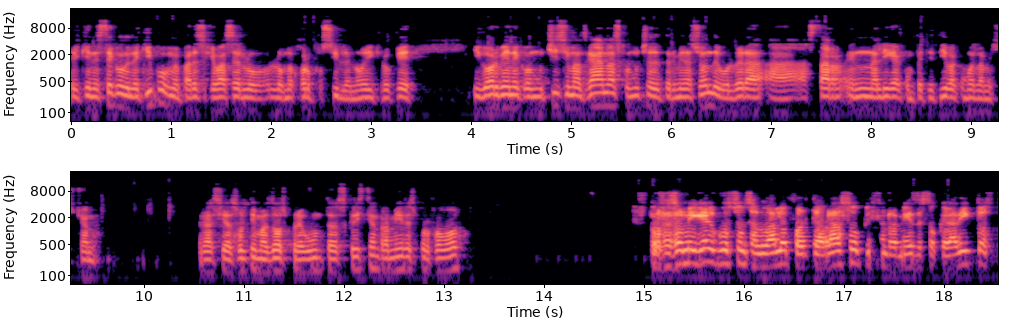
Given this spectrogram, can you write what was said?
el quien esté con el equipo me parece que va a ser lo, lo mejor posible, ¿no? Y creo que Igor viene con muchísimas ganas, con mucha determinación de volver a, estar en una liga competitiva como es la mexicana. Gracias. Últimas dos preguntas. Cristian Ramírez, por favor. Profesor Miguel, gusto en saludarle, fuerte abrazo. Cristian Ramírez de Soccer Adictos.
